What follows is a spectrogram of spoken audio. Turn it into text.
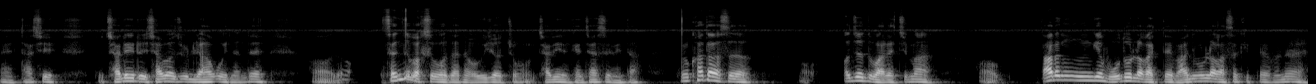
네, 다시 또 자리를 잡아주려 하고 있는데 어, 샌드박스보다는 오히려 좀 자리는 괜찮습니다. 폴카닷은 어, 제도 말했지만 어, 다른 게 못 올라갈 때 많이 올라갔었기 때문에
